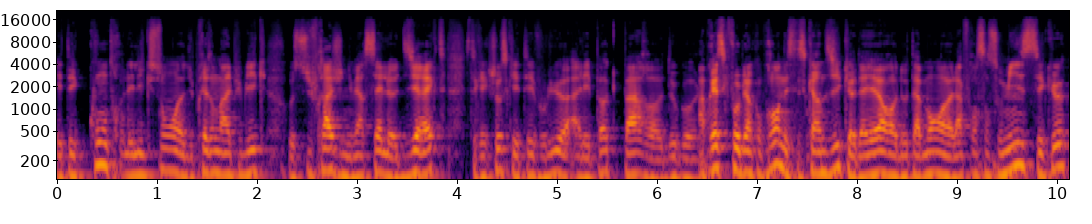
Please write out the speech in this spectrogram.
était contre l'élection du président de la République au suffrage universel direct. C'est quelque chose qui été voulu à l'époque par De Gaulle. Après, ce qu'il faut bien comprendre, et c'est ce qu'indique d'ailleurs notamment la France Insoumise, c'est que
